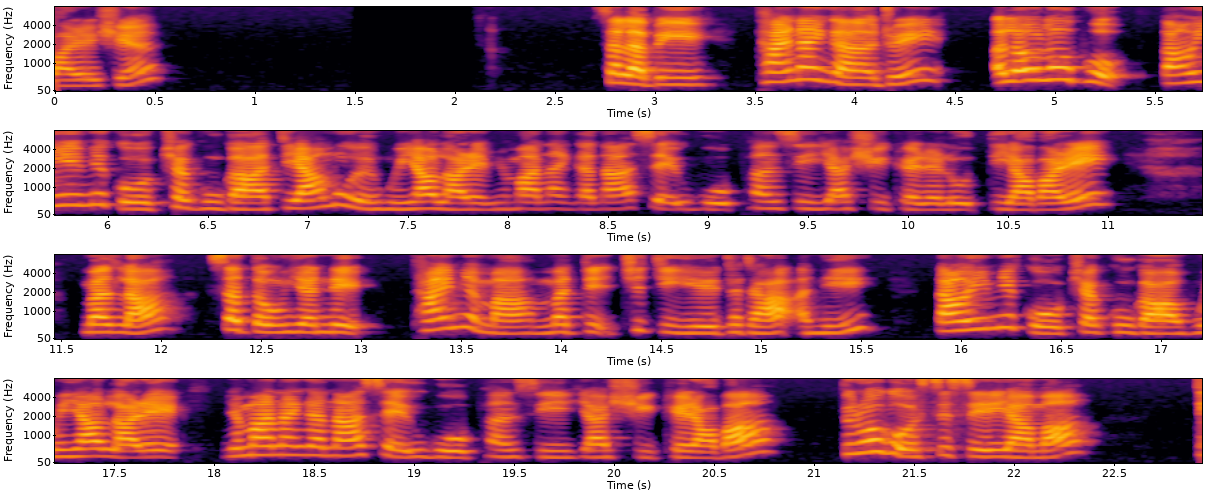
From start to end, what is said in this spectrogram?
ပါတယ်ရှင်။ဆက်လက်ပြီးထိုင်းနိုင်ငံအတွင်း အလုံးလုံးဖို့တောင်းရင်မြစ်ကိုဖြတ်ကူကတရားမဝင်ဝင်ရောက်လာတဲ့မြန်မာနိုင်ငံသား10ဦးကိုဖမ်းဆီးရရှိခဲ့တယ်လို့သိရပါဗျ။မတ်လ23ရက်နေ့ထိုင်းမြန်မာမတ်တစ်ချစ်ကြည်ရေးတရားအနီးတောင်းရင်မြစ်ကိုဖြတ်ကူကဝင်ရောက်လာတဲ့မြန်မာနိုင်ငံသား10ဦးကိုဖမ်းဆီးရရှိခဲ့တာပါ။သူတို့ကိုစစ်ဆေးရမှာတ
